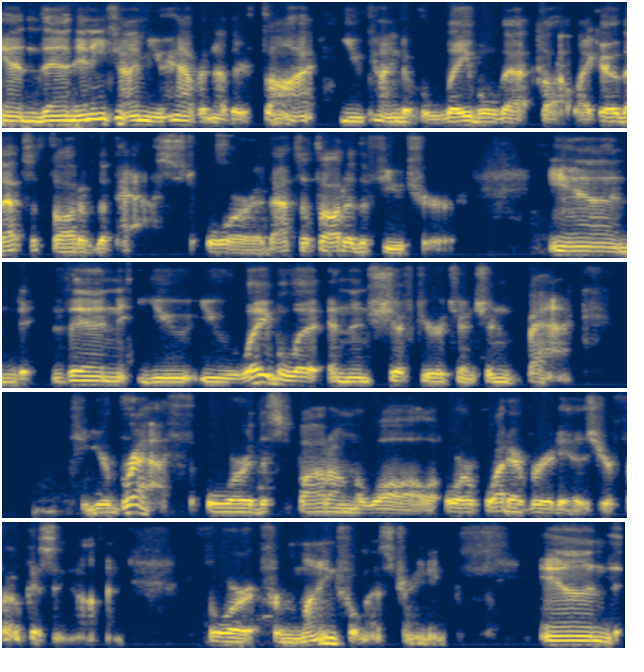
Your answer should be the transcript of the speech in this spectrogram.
And then anytime you have another thought, you kind of label that thought like, oh, that's a thought of the past, or that's a thought of the future. And then you you label it and then shift your attention back to your breath or the spot on the wall or whatever it is you're focusing on for for mindfulness training. And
